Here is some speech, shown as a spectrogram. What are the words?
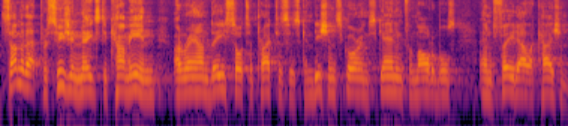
some of that precision needs to come in around these sorts of practices, condition scoring, scanning for multiples, and feed allocation.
